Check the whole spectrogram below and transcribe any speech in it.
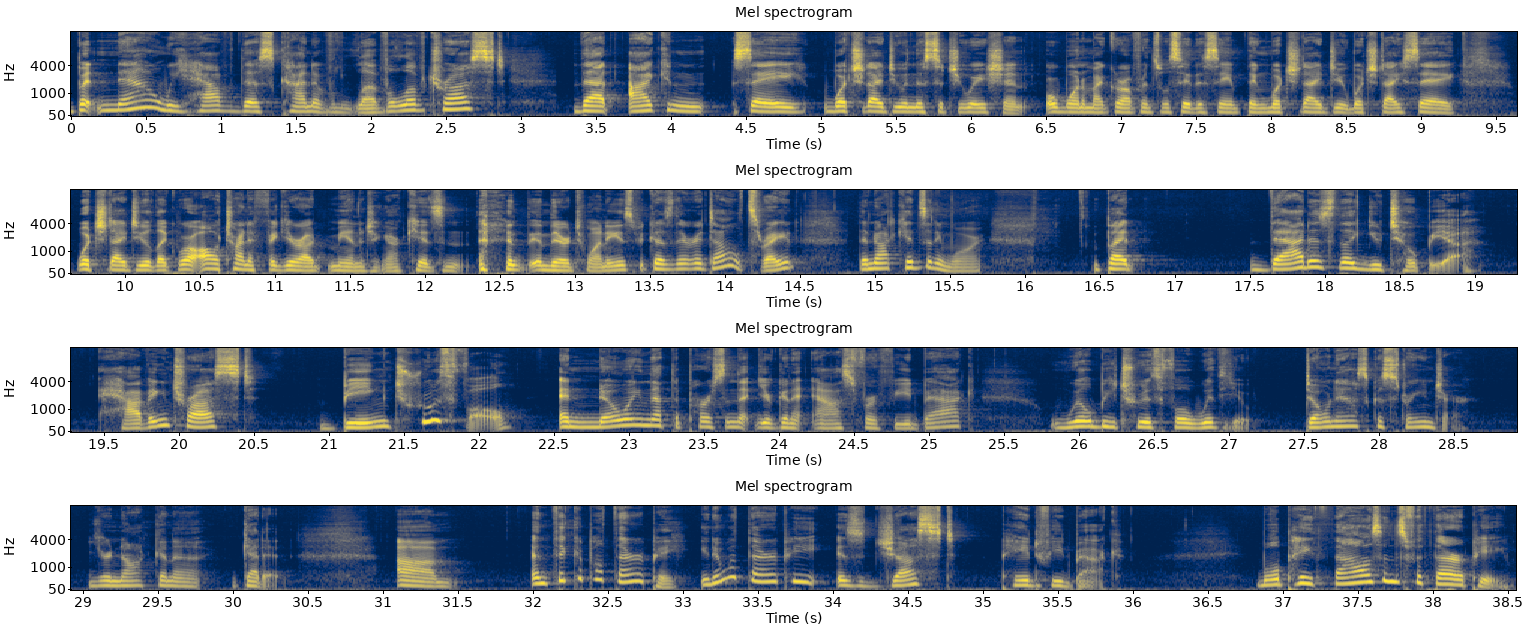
But now we have this kind of level of trust that I can say, What should I do in this situation? Or one of my girlfriends will say the same thing What should I do? What should I say? What should I do? Like, we're all trying to figure out managing our kids in, in their 20s because they're adults, right? They're not kids anymore. But that is the utopia having trust, being truthful, and knowing that the person that you're going to ask for feedback will be truthful with you. Don't ask a stranger. You're not going to get it. Um, and think about therapy. You know what therapy is just paid feedback. We'll pay thousands for therapy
